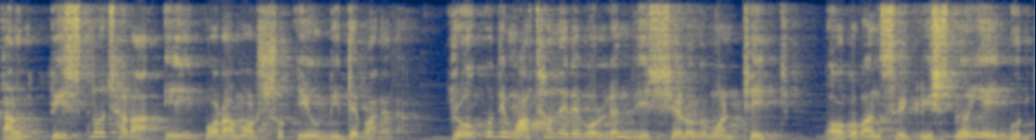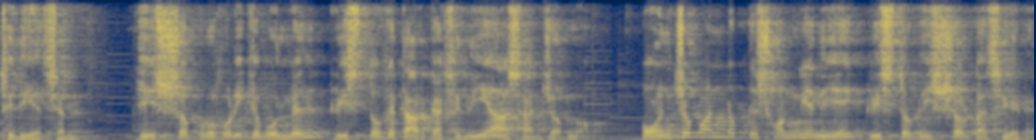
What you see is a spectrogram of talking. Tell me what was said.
কারণ কৃষ্ণ ছাড়া এই পরামর্শ কেউ দিতে পারে না। দ্রৌপদী মাথা নেড়ে বললেন, ভীষ্মের অনুমান ঠিক। ভগবান শ্রীকৃষ্ণই এই বুদ্ধি দিয়েছেন। ভীষ্ম প্রহরীকে বললেন, কৃষ্ণকে তার কাছে নিয়ে আসার জন্য। পঞ্চপাণ্ডবকে সঙ্গে নিয়ে কৃষ্ণ ভীষ্মর কাছে এলেন।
